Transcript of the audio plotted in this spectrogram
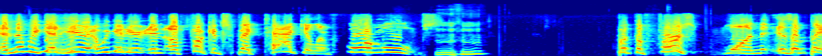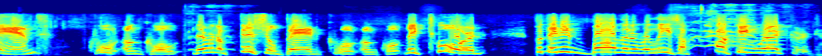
and then we get here, and we get here in a fucking spectacular four moves. mm-hmm. But the first one is a band, quote unquote. They're an official band, quote unquote. They toured, but they didn't bother to release a fucking record.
